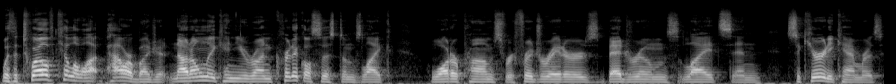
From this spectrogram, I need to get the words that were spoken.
With a 12 kilowatt power budget, not only can you run critical systems like water pumps, refrigerators, bedrooms, lights, and security cameras,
